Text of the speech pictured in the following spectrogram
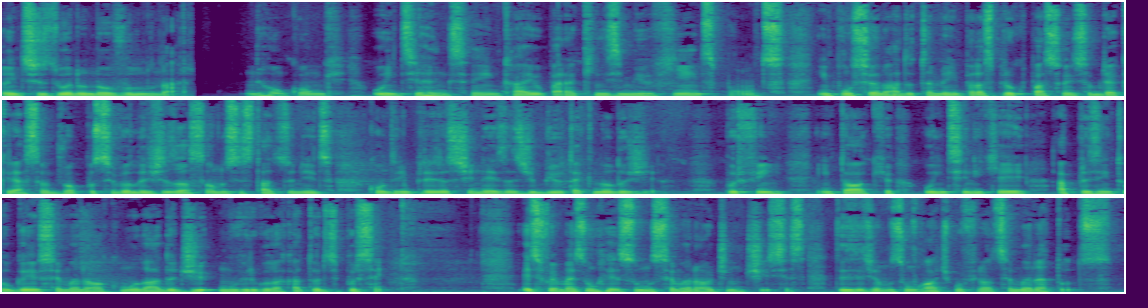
antes do ano novo lunar. Em Hong Kong, o índice Hang Seng caiu para 15.500 pontos, impulsionado também pelas preocupações sobre a criação de uma possível legislação nos Estados Unidos contra empresas chinesas de biotecnologia. Por fim, em Tóquio, o índice Nikkei apresentou ganho semanal acumulado de 1,14%. Esse foi mais um resumo semanal de notícias. Desejamos um ótimo final de semana a todos.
